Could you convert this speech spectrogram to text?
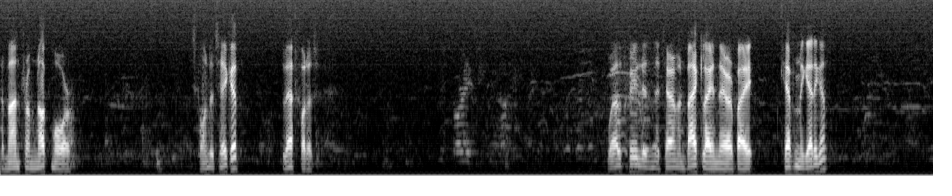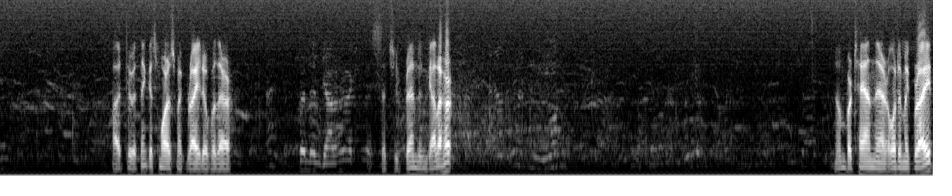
the man from Knockmore. He's going to take it, left footed. Well fielded in the Termon back line there by Kevin McGettigan. Out to, I think it's Morris McBride over there. Brendan Gallagher, Brendan Gallagher. Number 10 there, Oda McBride.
